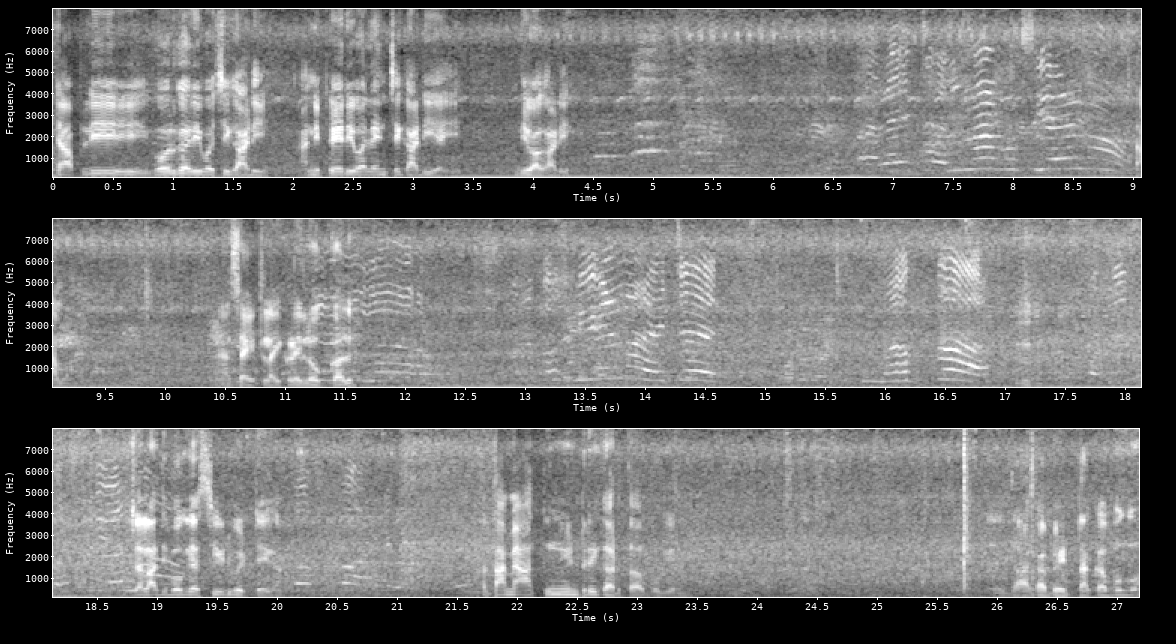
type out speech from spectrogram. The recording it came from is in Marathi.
ही आपली गोरगरिबाची गाडी आणि फेरीवाल्यांची गाडी आहे दिवा गाडी थांबा या साईडला इकडे लोकल. चला आधी बघूया सीट भेटते का? आता आम्ही आतून एंट्री करतो बघूया. जागा भेटता का बघू.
